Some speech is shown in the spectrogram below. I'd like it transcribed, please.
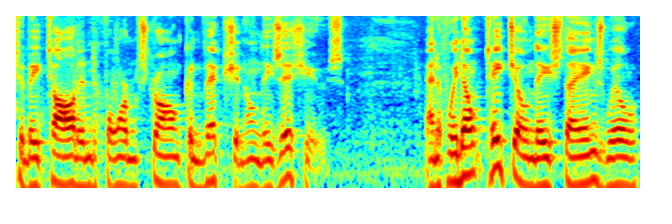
to be taught and to form strong conviction on these issues. And if we don't teach on these things, we'll,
